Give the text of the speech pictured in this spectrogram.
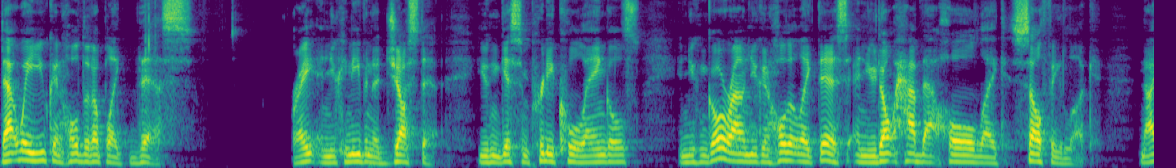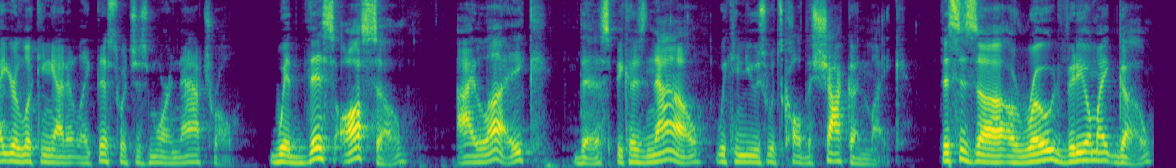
That way you can hold it up like this, right? And you can even adjust it. You can get some pretty cool angles and you can go around, you can hold it like this and you don't have that whole like selfie look. Now you're looking at it like this, which is more natural. With this also, I like this because now we can use what's called the shotgun mic. This is a, a Rode VideoMic Go.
